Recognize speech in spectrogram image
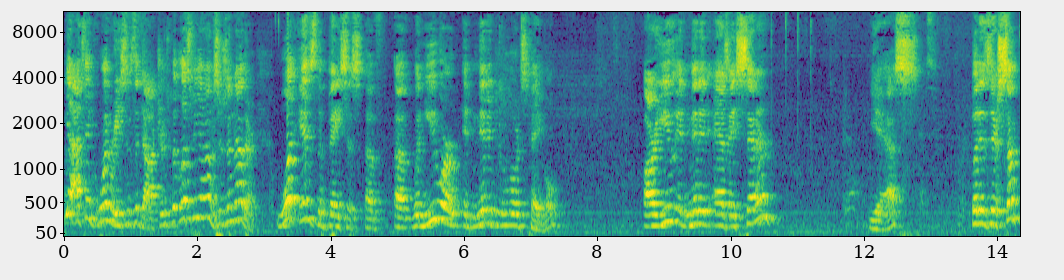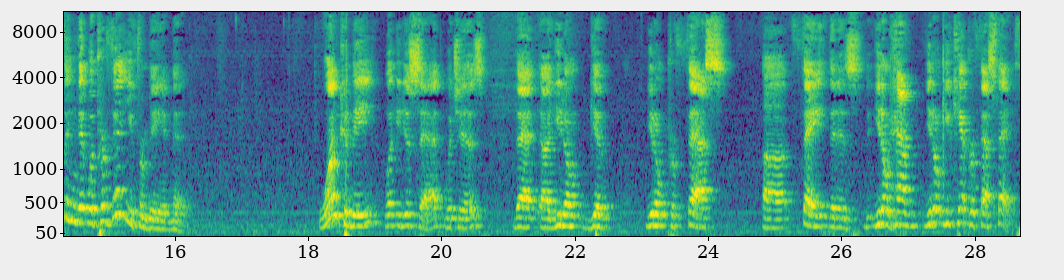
yeah, I think one reason is the doctrines, but let's be honest, there's another. What is the basis of uh, when you are admitted to the Lord's table? Are you admitted as a sinner? Yes. But is there something that would prevent you from being admitted? One could be what you just said, which is that uh, you don't give, you don't profess uh, faith that is, you don't have, you don't, you can't profess faith.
